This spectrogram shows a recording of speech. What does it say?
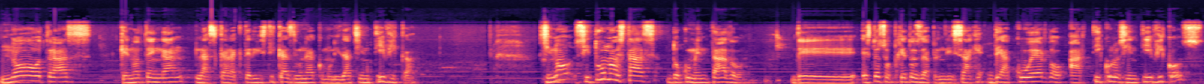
no otras que no tengan las características de una comunidad científica. Si, si tú no estás documentado de estos objetos de aprendizaje de acuerdo a artículos científicos,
